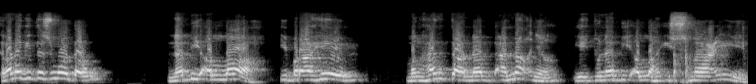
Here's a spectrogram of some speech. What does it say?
Kerana kita semua tahu Nabi Allah Ibrahim menghantar anaknya iaitu Nabi Allah Ismail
